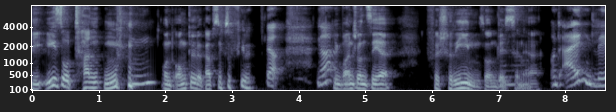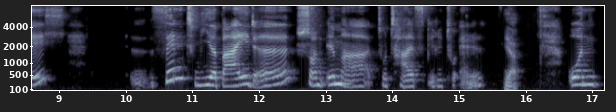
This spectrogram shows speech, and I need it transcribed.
die Esotanten mhm. und Onkel, da gab es nicht so viele. Ja. Na? Die waren schon sehr verschrien, so ein genau. bisschen, ja. Und eigentlich sind wir beide schon immer total spirituell. Ja. Und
